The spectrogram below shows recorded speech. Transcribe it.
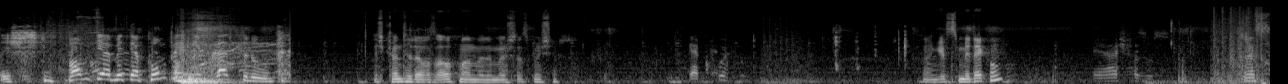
Ich bomb dir mit der Pumpe in die Fresse, du. Ich könnte daraus auch machen, wenn du möchtest, Michi. Ja, cool. Dann gibst du mir Deckung. Ja, ich versuch's. Yes.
